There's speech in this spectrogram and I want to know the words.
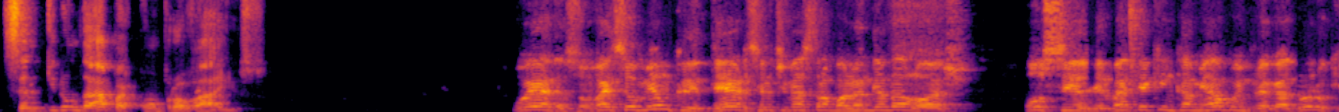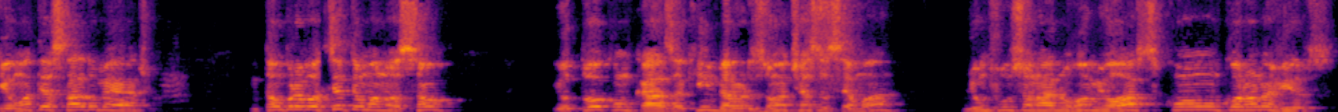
sendo que não dá para comprovar isso? O Ederson, vai ser o mesmo critério se ele estivesse trabalhando dentro da loja. Ou seja, ele vai ter que encaminhar para o empregador o quê? Um atestado médico. Então, para você ter uma noção, eu estou com um caso aqui em Belo Horizonte essa semana de um funcionário no home office com coronavírus.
